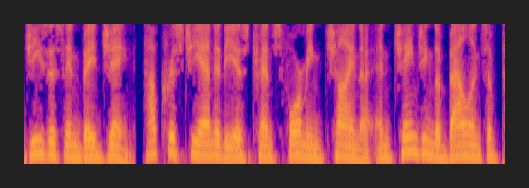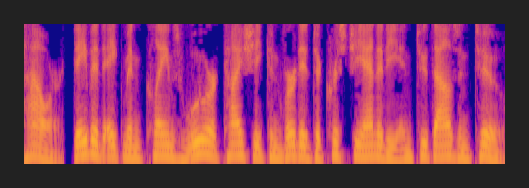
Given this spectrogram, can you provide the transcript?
Jesus in Beijing, How Christianity is Transforming China and Changing the Balance of Power, David Aikman claims Wu Er-kaixi converted to Christianity in 2002,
